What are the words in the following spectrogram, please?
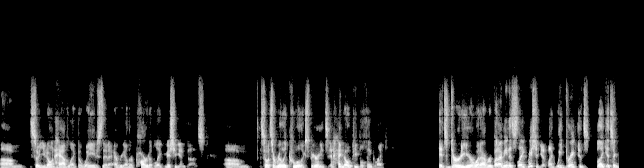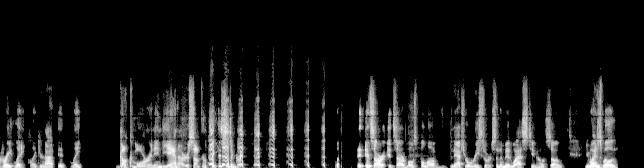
Um, so you don't have like the waves that every other part of Lake Michigan does. Um, so it's a really cool experience, and I know people think like it's dirty or whatever. But I mean, it's Lake Michigan. Like we drink, it's like it's a great lake. Like you're not at Lake Guckmore in Indiana or something. Like this is a great. it's our it's our most beloved natural resource in the Midwest. You know, so you might as well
